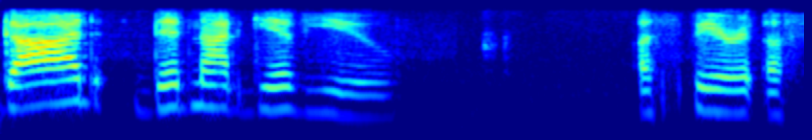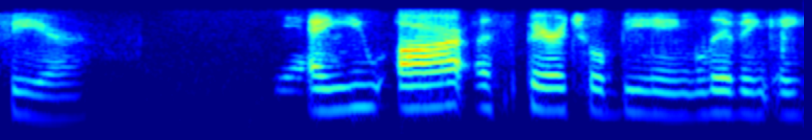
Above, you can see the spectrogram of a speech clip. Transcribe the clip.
God did not give you a spirit of fear. Yeah. And you are a spiritual being living a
